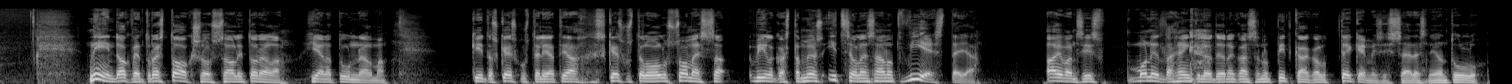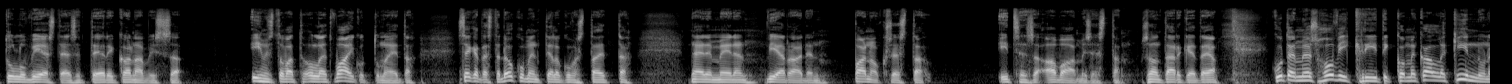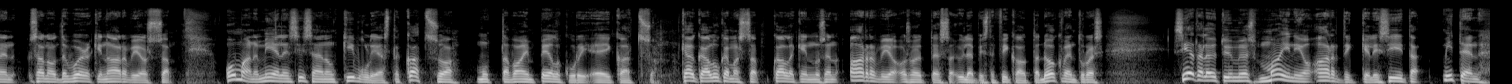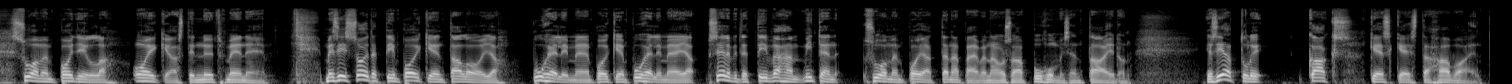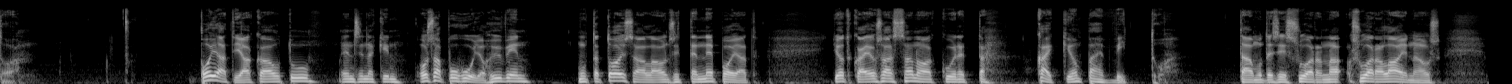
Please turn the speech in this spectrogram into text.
Niin, Doc Ventures Talk Showssa oli todella hieno tunnelma. Kiitos keskustelijat ja keskustelu on ollut somessa vilkasta. Myös itse olen saanut viestejä. Aivan siis monilta henkilöiltä, joiden kanssa on pitkään ollut tekemisissä edes, niin on tullut, tullut viestejä sitten eri kanavissa. Ihmiset ovat olleet vaikuttuneita sekä tästä dokumenttielokuvasta että näiden meidän vieraiden panoksesta itsensä avaamisesta. Se on tärkeää. Ja kuten myös hovikriitikkomme Kalle Kinnunen sanoi The Workin arviossa, oman mielen sisään on kivuliasta katsoa, mutta vain pelkuri ei katso. Käykää lukemassa Kalle Kinnusen arvio osoitteessa yle.fi kautta Docventures. Sieltä löytyy myös mainio artikkeli siitä, miten Suomen pojilla oikeasti nyt menee. Me siis soitettiin poikien taloon ja puhelimeen, poikien puhelimeen ja selvitettiin vähän, miten Suomen pojat tänä päivänä osaa puhumisen taidon. Ja sieltä tuli kaksi keskeistä havaintoa. Pojat jakautuu ensinnäkin. Osa puhuu jo hyvin, mutta toisaalla on sitten ne pojat, jotka ei osaa sanoa kuin, että kaikki on päin vittua. Tämä on muuten siis suora, suora lainaus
